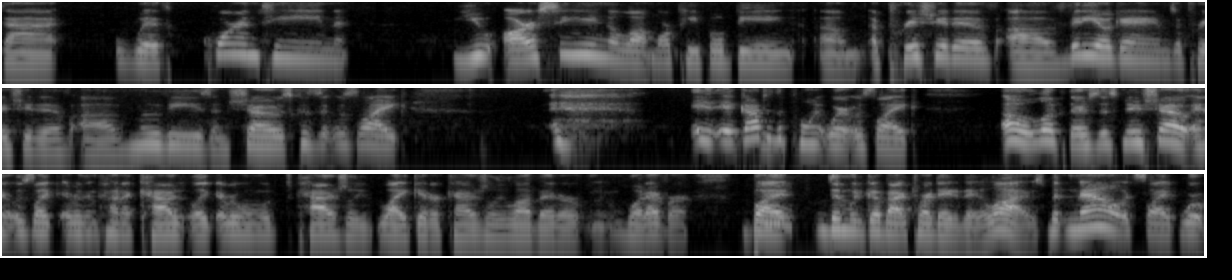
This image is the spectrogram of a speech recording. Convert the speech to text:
that with quarantine, you are seeing a lot more people being um, appreciative of video games, appreciative of movies and shows, because it was like, it, it got to the point where it was like, oh look there's this new show. And it was like everything kind of casual like everyone would casually like it or casually love it or whatever. But then we'd go back to our day-to-day lives. But now it's like we're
